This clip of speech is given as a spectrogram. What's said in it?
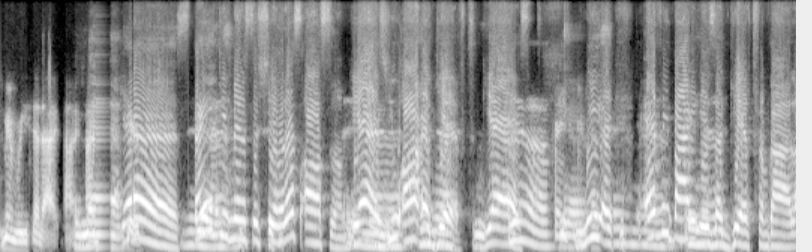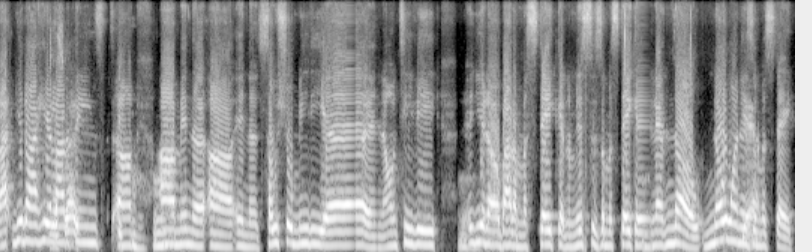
memories that I, I, I yes. Thank yes. you, Minister Sheila. That's awesome. Amen. Yes, you are Amen. a gift. Yes. Yeah. We are, everybody Amen. is a gift from God. Like, you know, I hear a lot right. of things um, mm-hmm. um, in the uh, in the social media and on TV, mm-hmm. you know, about a mistake and this is a mistake. And no, no one is yeah. a mistake.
